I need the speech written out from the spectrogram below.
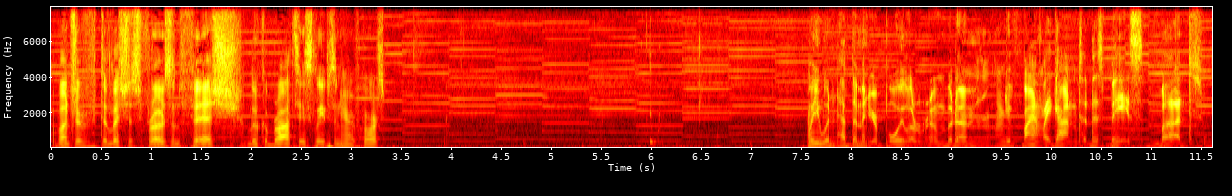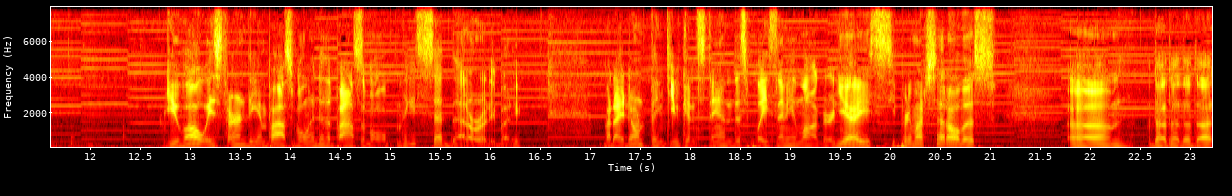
a bunch of delicious frozen fish. Luca Brasi sleeps in here, of course. Well, you wouldn't have them in your boiler room, but um, you've finally gotten to this base. But you've always turned the impossible into the possible. I think he said that already, buddy. But I don't think you can stand this place any longer. Yeah, he, he pretty much said all this. Um, da da da da.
